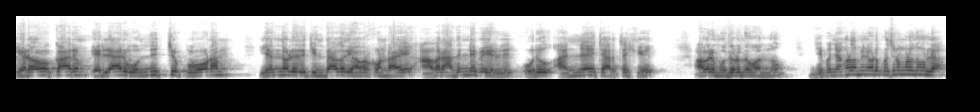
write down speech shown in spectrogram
ഇടവക്കാരും എല്ലാവരും ഒന്നിച്ചു പോകണം എന്നുള്ളൊരു ചിന്താഗതി അവർക്കുണ്ടായി. അവർ അതിന്റെ പേരിൽ ഒരു അന്വയ ചർച്ചയ്ക്ക് അവർ മുതിർന്നു വന്നു. ഇനിയിപ്പോൾ ഞങ്ങൾ തമ്മിലവിടെ പ്രശ്നങ്ങളൊന്നുമില്ല.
